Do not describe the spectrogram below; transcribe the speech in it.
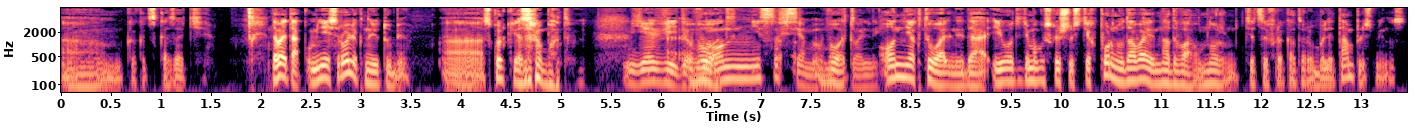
а, как это сказать... Давай так, у меня есть ролик на Ютубе, а, сколько я зарабатываю. Я видел, Вот. он не совсем Вот. актуальный. Он не актуальный, да. И вот я могу сказать, что с тех пор, ну давай на два умножим те цифры, которые были там, плюс-минус.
